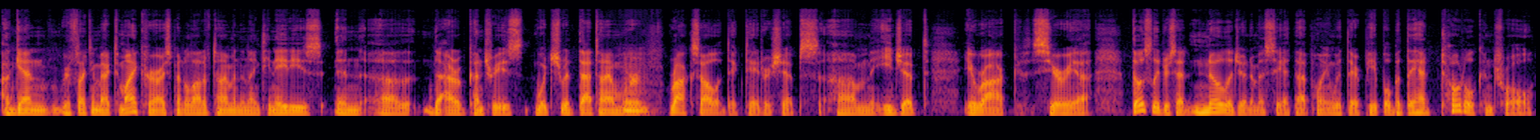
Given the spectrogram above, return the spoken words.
again, reflecting back to my career, I spent a lot of time in the 1980s in uh, the Arab countries, which at that time were mm. rock solid dictatorships um, Egypt, Iraq, Syria. Those leaders had no legitimacy at that point with their people, but they had total control.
